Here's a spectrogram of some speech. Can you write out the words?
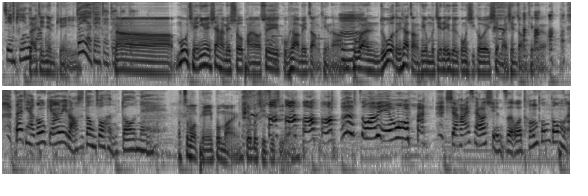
捡便宜来捡捡便宜。对呀，对对对。那目前因为现在还没收盘哦，所以股票还没涨停啊。不管如果等一下涨停，我们今天又可以恭喜各位现买现涨停了。但铁工给安利老师动作很多呢。这么便宜不买，对不起自己。这么便宜不买，小孩才要选择，我通通都买。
